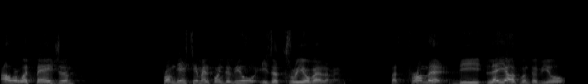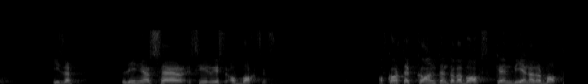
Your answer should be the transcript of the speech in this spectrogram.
our web page, from the HTML point of view, is a tree of elements. But from a, the layout point of view, is a linear series of boxes. Of course, the content of a box can be another box.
